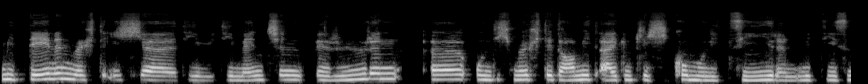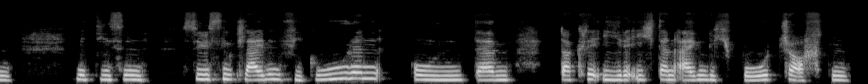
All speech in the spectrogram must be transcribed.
mit denen möchte ich äh, die, die Menschen berühren äh, und ich möchte damit eigentlich kommunizieren mit diesen, mit diesen süßen kleinen Figuren und ähm, da kreiere ich dann eigentlich Botschaften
